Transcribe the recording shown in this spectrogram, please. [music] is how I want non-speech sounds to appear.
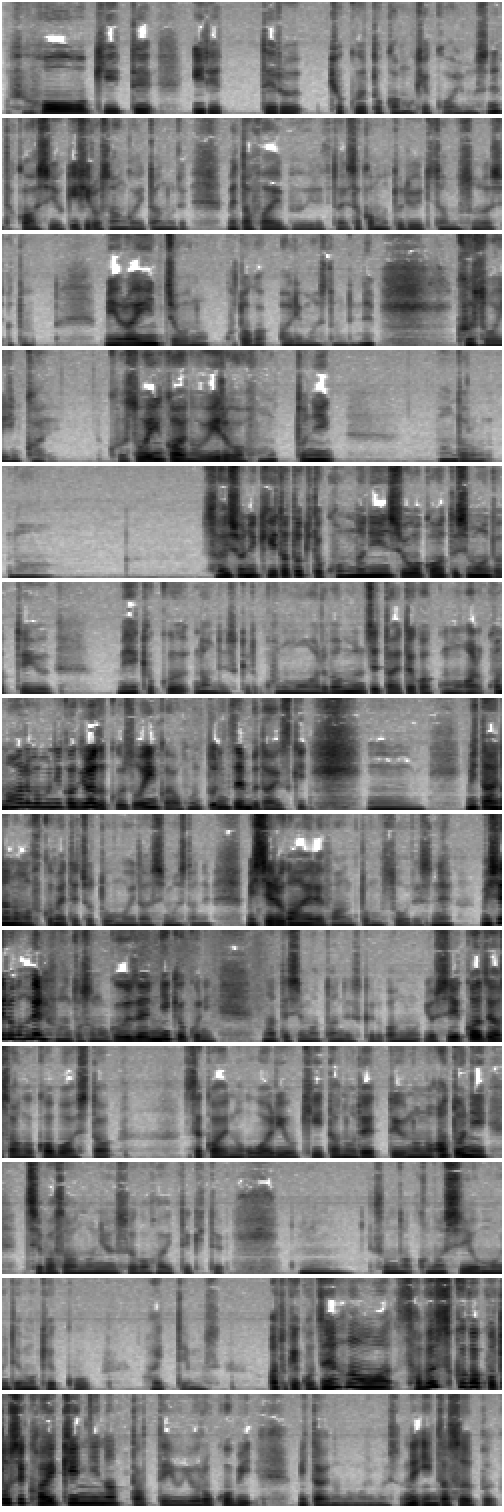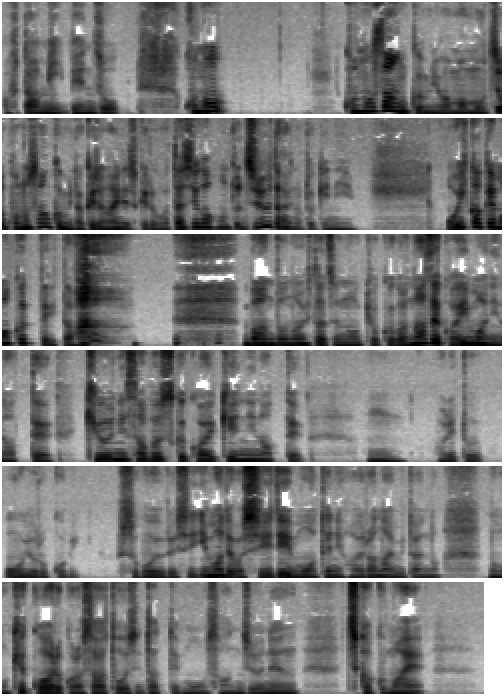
訃報を聞いて入れてる曲とかも結構ありますね。高橋幸宏さんがいたのでメタファイブ入れてたり坂本龍一さんもそうだしあと三浦委員長のことがありましたのでね。空想委員会。空想委員会のウィルは本当に何だろうな。最初に聞いた時とこんなに印象が変わってしまうんだっていう名曲なんですけどこのもうアルバム自体というかもうこのアルバムに限らず空想委員会は本当に全部大好き。うん。みたいなのも含めてちょっと思い出しましたね。ミシェルガン・エレファントもそうですね。ミシェルガン・エレファントその偶然2曲になってしまったんですけどあの吉井和也さんがカバーした「世界の終わりを聞いたので」っていうのの後に千葉さんのニュースが入ってきて。うん。そんな悲しい思い出も結構入っています。あと結構前半はサブスクが今年解禁になったっていう喜びみたいなのもありましたね「イン・ザ・スープ」「アフター・ミー」「ベンゾー」このこの3組はまあもちろんこの3組だけじゃないんですけど私が本当10代の時に追いかけまくっていた [laughs] バンドの人たちの曲がなぜか今になって急にサブスク解禁になって、うん、割と大喜び。すごい嬉しい。今では CD も手に入らないみたいなのも結構あるからさ当時。だってもう30年近く前。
